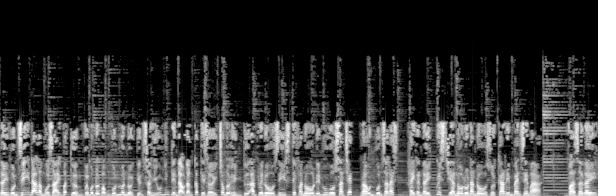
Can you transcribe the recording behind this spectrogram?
Đây vốn dĩ đã là mùa giải bất thường với một đội bóng vốn luôn nổi tiếng sở hữu những tiền đạo đẳng cấp thế giới trong đội hình từ Alfredo Di Stefano đến Hugo Sanchez, Raúl González hay gần đây Cristiano Ronaldo rồi Karim Benzema. Và giờ đây,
